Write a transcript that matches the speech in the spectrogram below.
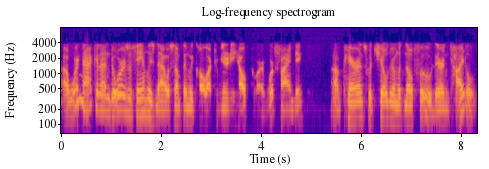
uh, we're knocking on doors of families now with something we call our community health card. We're finding uh, parents with children with no food. They're entitled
